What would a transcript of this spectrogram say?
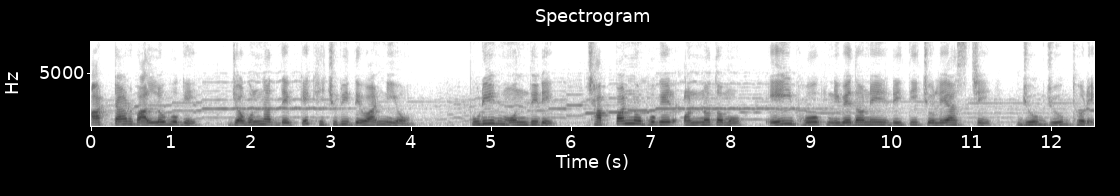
আটটার বাল্যভোগে জগন্নাথ দেবকে খিচুড়ি দেওয়ার নিয়ম। পুরীর মন্দিরে ছাপ্পান্ন ভোগের অন্যতম এই ভোগ নিবেদনের রীতি চলে আসছে যুগ যুগ ধরে।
